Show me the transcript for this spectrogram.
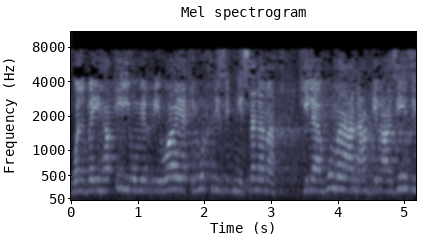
والبيهقي من رواية محرز بن سلمة كلاهما عن عبد العزيز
